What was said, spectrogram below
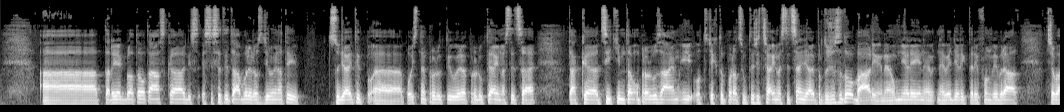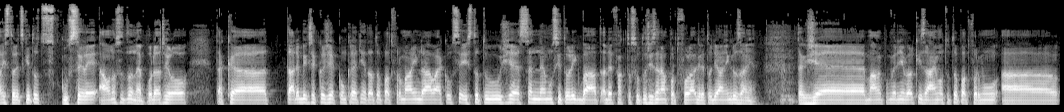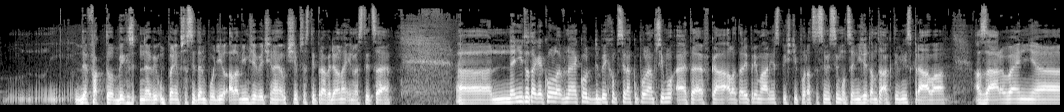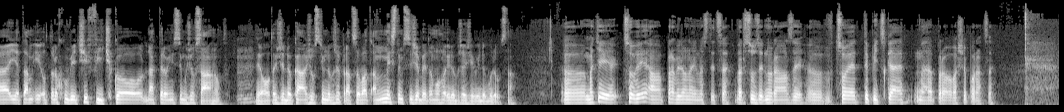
A tady, jak byla ta otázka, jestli se ty tábory rozdělují na ty, co dělají ty eh, pojistné produkty, úvěrové produkty a investice, tak eh, cítím tam opravdu zájem i od těchto poradců, kteří třeba investice nedělali, protože se toho báli, neuměli, ne, nevěděli, který fond vybrat, třeba historicky to zkusili a ono se to nepodařilo, tak eh, tady bych řekl, že konkrétně tato platforma jim dává jakousi jistotu, že se nemusí tolik bát a de facto jsou to řízená portfolia, kde to dělá někdo za ně. Takže máme poměrně velký zájem o tuto platformu a de facto bych, nevím úplně přesně ten podíl, ale vím, že většina je určitě přes ty pravidelné investice. Není to tak jako levné, jako kdybychom si nakupovali napřímo ETF, ale tady primárně spíš ti poradce si myslím ocení, že je tam ta aktivní zpráva a zároveň eh, je tam i o trochu větší fíčko, na které oni si můžou sáhnout. Mm. Jo, takže dokážou s tím dobře pracovat a myslím si, že by to mohlo i dobře živit do budoucna. Uh, Matěj, co vy a pravidelné investice versus jednorázy? Co je typické pro vaše poradce?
